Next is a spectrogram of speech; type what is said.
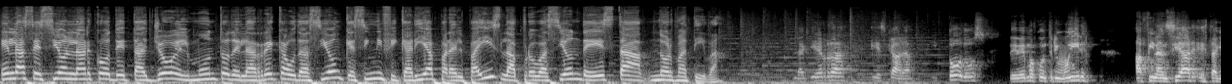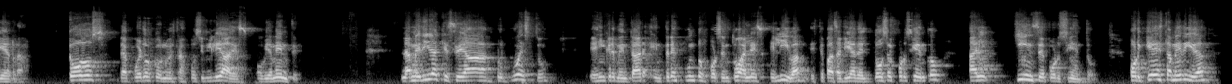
En la sesión, Larco detalló el monto de la recaudación que significaría para el país la aprobación de esta normativa. La guerra es cara y todos debemos contribuir a financiar esta guerra. Todos de acuerdo con nuestras posibilidades, obviamente. La medida que se ha propuesto es incrementar en tres puntos porcentuales el IVA, este pasaría del 12% al 15%. ¿Por qué esta medida?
